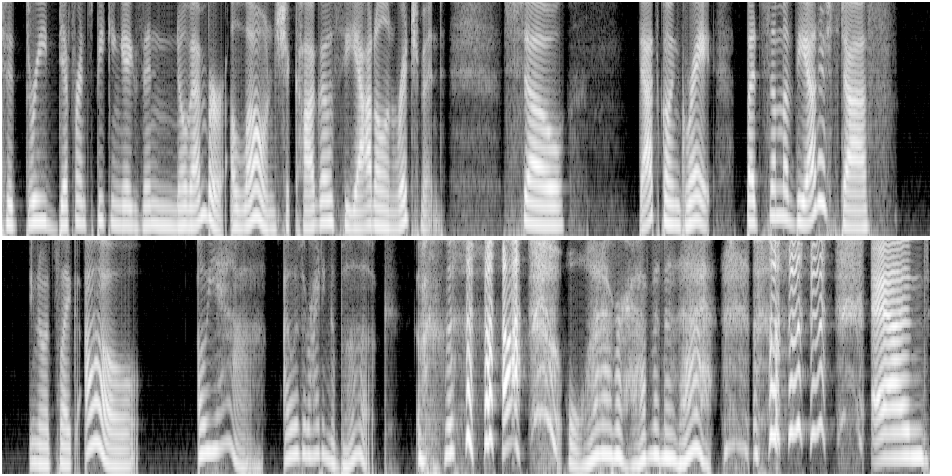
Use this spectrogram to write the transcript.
to three different speaking gigs in November alone Chicago, Seattle, and Richmond. So that's going great. But some of the other stuff, you know, it's like, oh, oh yeah, I was writing a book. Whatever happened to that? and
